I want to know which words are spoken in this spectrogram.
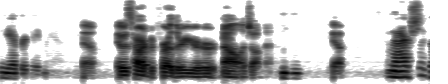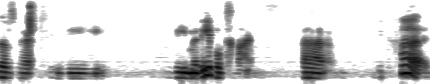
the everyday man. No, it was hard to further your knowledge on it. Yeah. And that actually goes back to the the medieval times um, because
